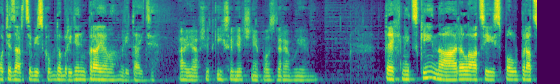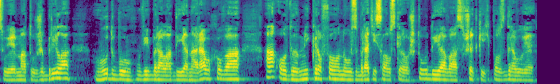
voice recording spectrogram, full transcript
Otec arcibiskup, dobrý deň, prajem, vitajte. A ja všetkých srdečne pozdravujem. Technicky na relácii spolupracuje Matúš Brila, hudbu vybrala Diana Rauchová a od mikrofónu z Bratislavského štúdia vás všetkých pozdravuje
